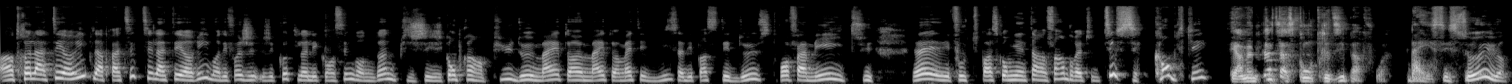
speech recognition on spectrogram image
entre la théorie et la pratique, tu sais, la théorie, moi, des fois, j'écoute les consignes qu'on nous donne, puis je comprends plus. Deux mètres, un mètre, un mètre et demi, ça dépend si t'es deux, si trois familles. Tu, il faut que tu passes combien de temps ensemble pour être... Tu sais, c'est compliqué. Et en même temps, ça se contredit parfois. Ben, c'est sûr.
